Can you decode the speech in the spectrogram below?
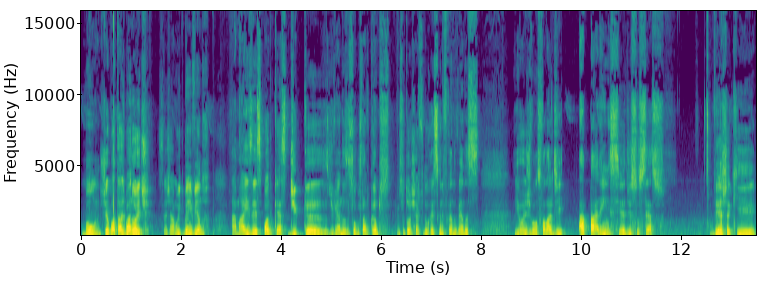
Bom dia, boa tarde, boa noite. Seja muito bem-vindo a mais esse podcast Dicas de Vendas. Eu sou Gustavo Campos, instrutor-chefe do Ressignificando Vendas, e hoje vamos falar de aparência de sucesso. Veja que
